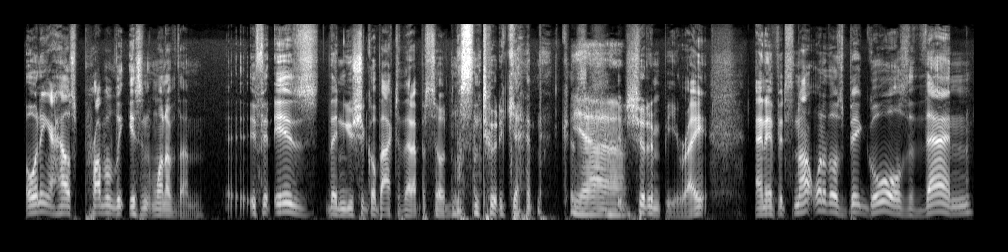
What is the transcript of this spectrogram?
Owning a house probably isn't one of them. If it is, then you should go back to that episode and listen to it again. Yeah. It shouldn't be, right? And if it's not one of those big goals, then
